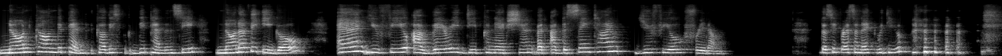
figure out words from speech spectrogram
non-codependency, none of the ego, and you feel a very deep connection, but at the same time, you feel freedom. Does it resonate with you?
